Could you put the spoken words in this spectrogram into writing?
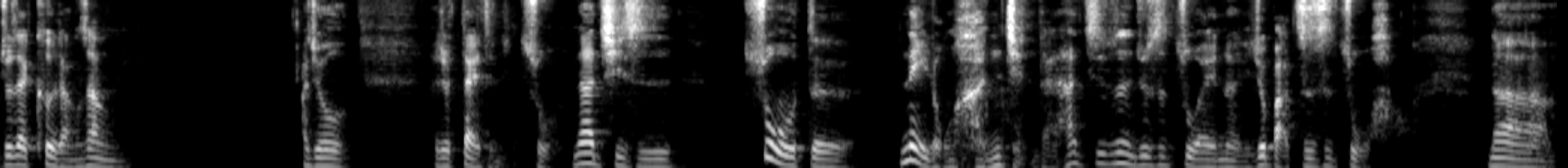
就在课堂上，他就他就带着你做。那其实做的内容很简单，他其实就是坐在那，你就把姿势做好。那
